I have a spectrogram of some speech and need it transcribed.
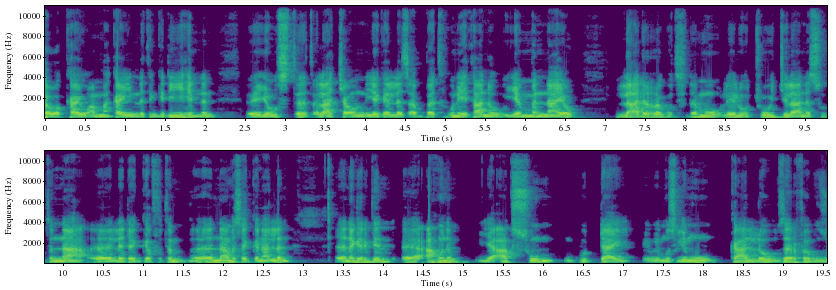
ተወካዩ አማካኝነት እንግዲህ ይህንን የውስጥ ጥላቻውን የገለጸበት ሁኔታ ነው የምናየው። ላደረጉት ደግሞ ሌሎቹ እጅ ላነሱትና ለደገፉትም እናመሰግናለን። ነገር ግን አሁንም የአክሱም ጉዳይ ሙስሊሙ ካለው ዘርፈ ብዙ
